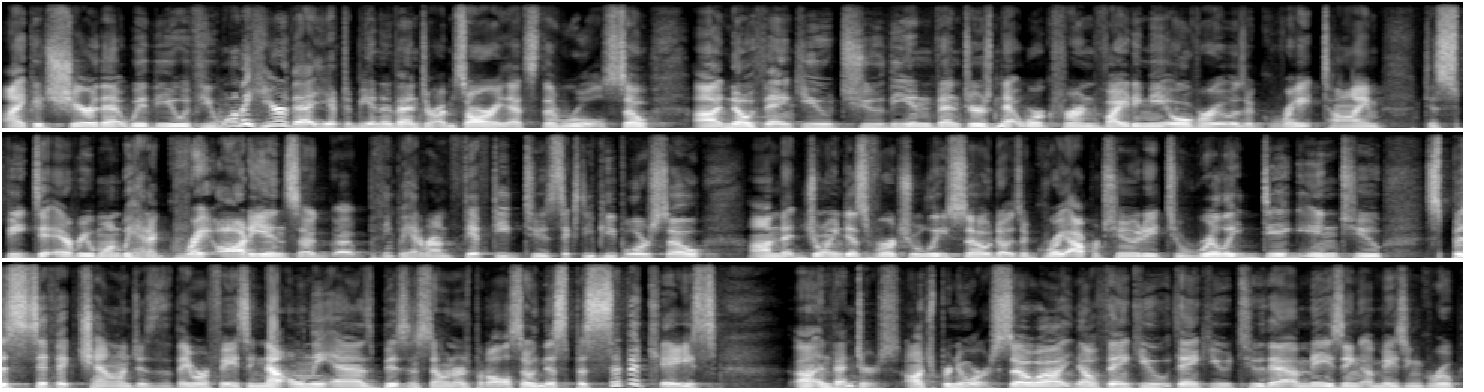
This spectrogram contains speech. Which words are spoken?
I could share that with you. If you want to hear that, you have to be an inventor. I'm sorry, that's the rules. So, uh, no, thank you to the Inventors Network for inviting me over. It was a great time to speak to everyone. We had a great audience. Uh, uh I think we had around 50 to 60 people or so um, that joined us virtually. So, no, it was a great opportunity to really dig into specific challenges that they were facing, not only as business owners, but also in this specific case, uh, inventors, entrepreneurs. So, uh, you know, thank you, thank you to that amazing, amazing group.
